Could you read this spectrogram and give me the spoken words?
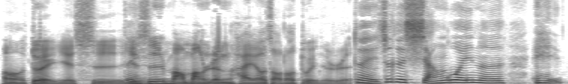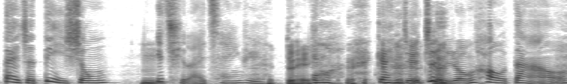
哦、对，也是也是茫茫人海要找到对的人。对，这个祥威呢，哎，带着弟兄。一起来参与，嗯，对，哇，感觉阵容浩大哦。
